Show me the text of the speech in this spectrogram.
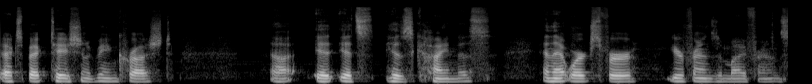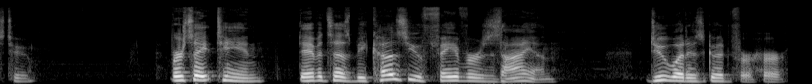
expectation of being crushed. Uh, it, it's His kindness. And that works for your friends and my friends too. Verse 18, David says, Because you favor Zion, do what is good for her.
